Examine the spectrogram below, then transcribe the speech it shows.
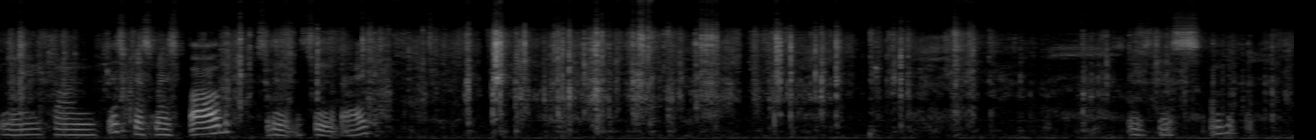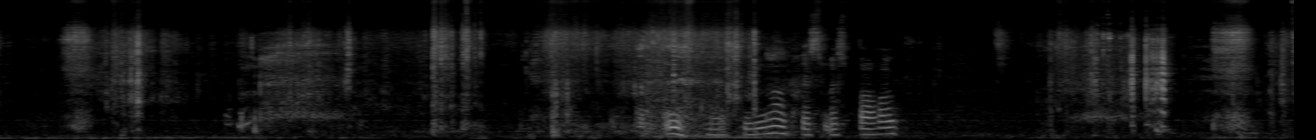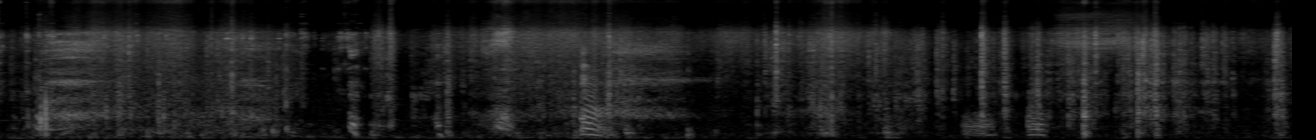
And then found this Christmas bulb. It's in, the, it's in the bag. There's this on it. There's no Christmas ball.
